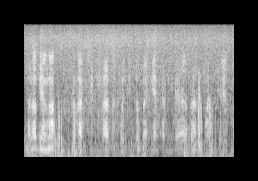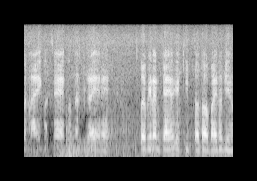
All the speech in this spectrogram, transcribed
เอาละเพียงเนาะสำหรับคลิปนี้เราทุกคน ที่ชมไปเพียงสำนีเด้อฝากทุกคนอย่าลืมกดไลค์กดแชร์กดติดใจอะไรเพื่อเป็นกำลังใจเขาจะคลิปต่อๆไปเนาะพี่น้อ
